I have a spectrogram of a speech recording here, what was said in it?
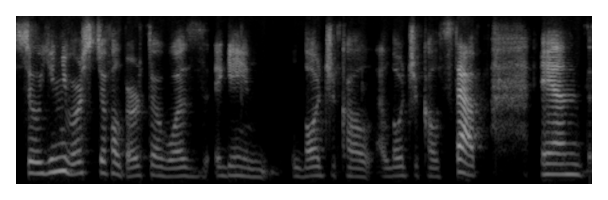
so University of Alberta was again logical a logical step. And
